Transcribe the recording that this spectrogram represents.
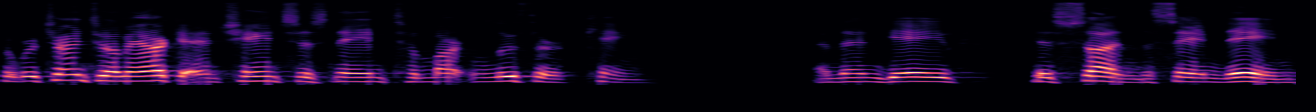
who returned to America and changed his name to Martin Luther King, and then gave his son the same name,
